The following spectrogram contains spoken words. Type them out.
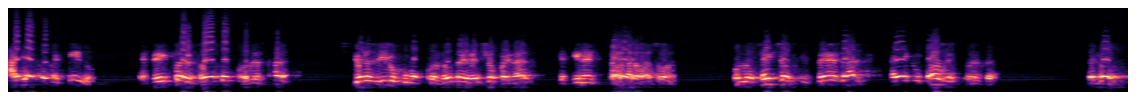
haya cometido el delito de fraude procesal. Yo les digo como profesor de Derecho Penal que tienen toda la razón. Por los hechos que ustedes dan, hay ejecutado procesal. Perdón,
